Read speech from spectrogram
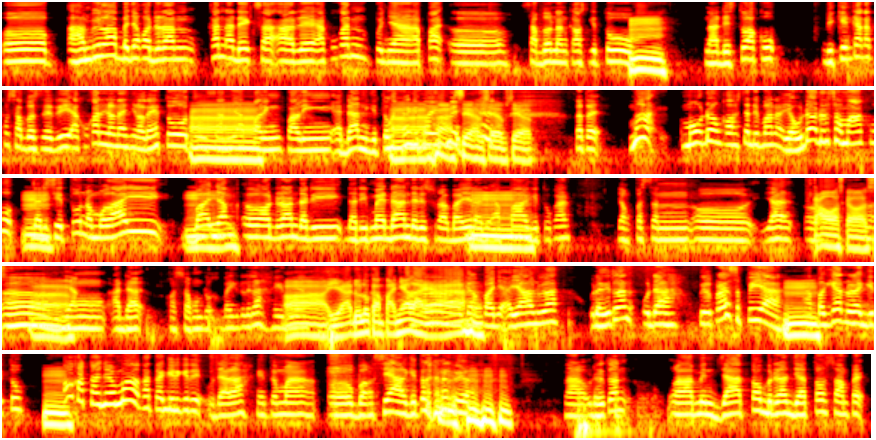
eh alhamdulillah banyak orderan kan ada ada aku kan punya apa eh sablonan kaos gitu. Hmm. Nah, di situ aku bikin kan aku sablon sendiri. Aku kan nyeleneh-nyeleneh tuh tulisannya Ah. paling paling edan gitu kan gitu Ah, ini. siap siap siap. Kata, "Mak, mau dong kaosnya di mana?" Ya udah order sama aku. Hmm. Dari situ nah mulai banyak eh, orderan dari dari Medan, dari Surabaya, dari Hmm. apa gitu kan. Yang pesen eh, ya eh, Kaos kaos. eh, Ah. yang ada kosong dua baik lah gitu ya. Ah, ya dulu kampanye lah ya. Eh, kampanye ya alhamdulillah udah gitu kan udah pilpres sepi ya Hmm. apalagi kan udah gitu Hmm. oh katanya mah kata gini-gini udahlah itu mah eh, bang sial gitu kan bilang. nah udah gitu kan ngalamin jatuh beneran jatuh sampai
